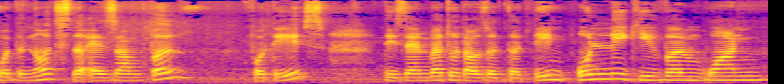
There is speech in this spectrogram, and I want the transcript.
For the notes the example for this December 2013 only given one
